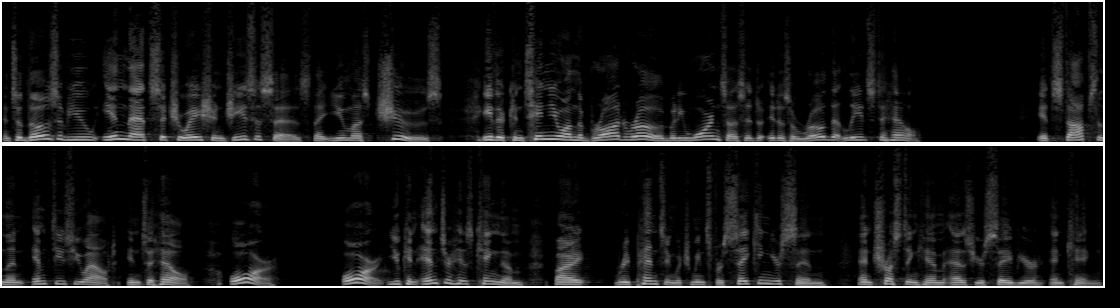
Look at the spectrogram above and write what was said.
And to those of you in that situation, Jesus says that you must choose either continue on the broad road, but he warns us it, it is a road that leads to hell. It stops and then empties you out into hell. Or, or you can enter his kingdom by repenting, which means forsaking your sin and trusting Him as your Savior and King.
